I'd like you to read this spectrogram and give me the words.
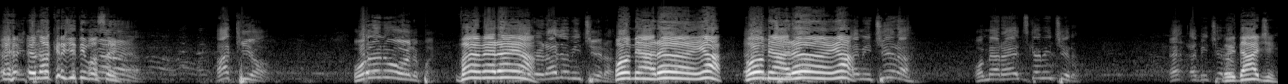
Eu não acredito em você. Aqui, ó. Olho no olho, pai. Vai, É Homem-Aranha. verdade ou é mentira? Homem-Aranha. É Homem-Aranha. mentira? Homem-Aranha diz que é mentira. É, é mentira? Verdade.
